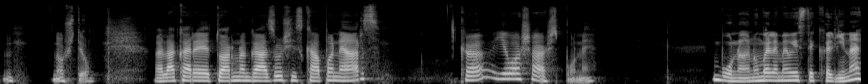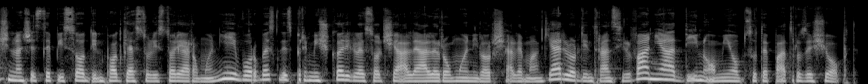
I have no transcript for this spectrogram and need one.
nu știu, ăla care toarnă gazul și scapă nears? Că eu așa aș spune – Bună, numele meu este Călina și în acest episod din podcastul Istoria României vorbesc despre mișcările sociale ale românilor și ale maghiarilor din Transilvania din 1848.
